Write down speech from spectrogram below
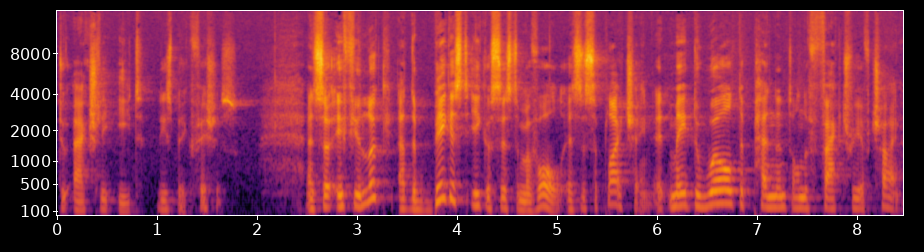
to actually eat these big fishes. And so if you look at the biggest ecosystem of all, it's the supply chain. It made the world dependent on the factory of China.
